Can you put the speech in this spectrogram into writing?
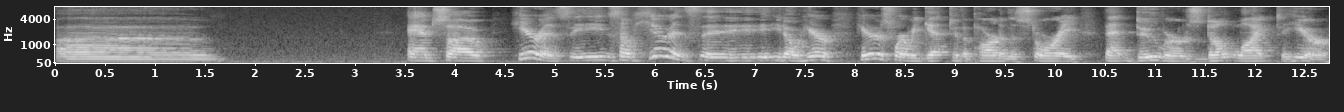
Uh, and so here is so here is you know here here's where we get to the part of the story that doomers don't like to hear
